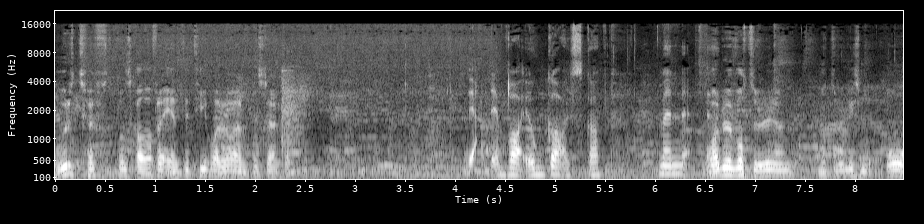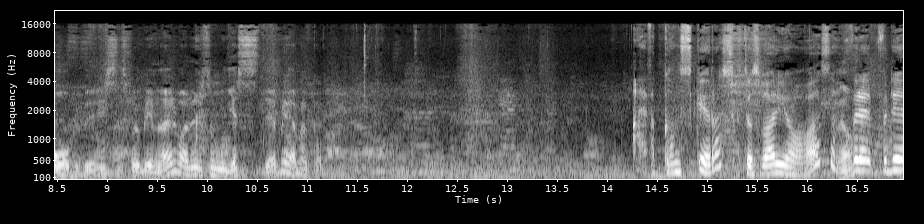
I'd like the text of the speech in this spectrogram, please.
hvor tøft på en skala fra én til ti var det å være med på Stjernekamp? Ja, det var jo galskap. Men Var det, måtte, du, måtte du liksom overbevises for å bli med eller var det liksom Yes, det blir jeg med på. Jeg var ganske rask til å svare ja, altså. Ja. For, det, for det,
